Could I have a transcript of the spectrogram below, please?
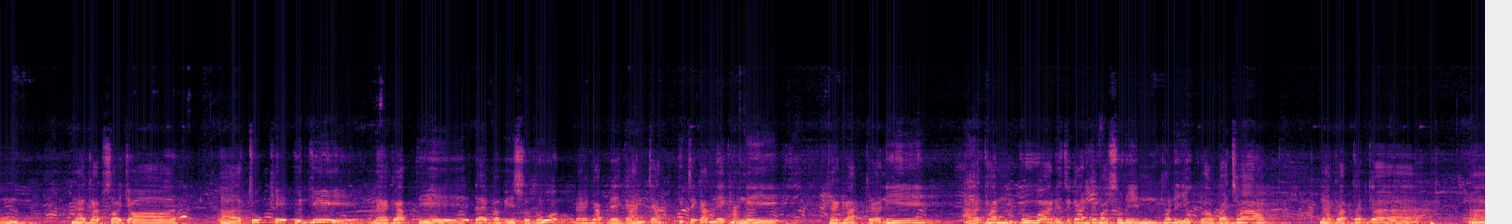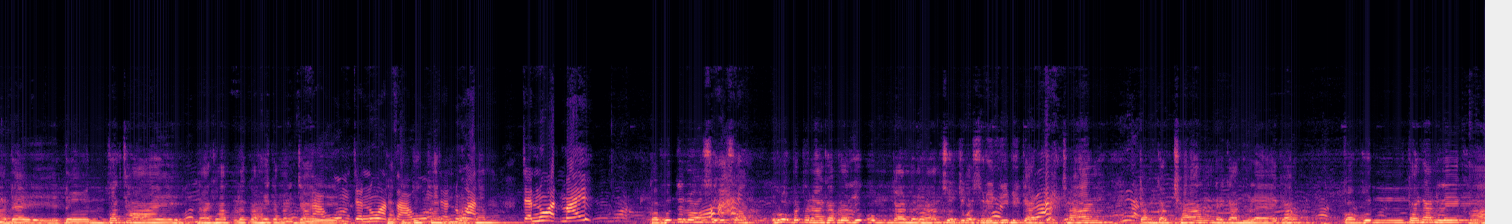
รนะครับสจเอ่อทุกเขตพื้นที่นะครับที่ได้มามีส่วนร่วมนะครับในการจัดกิจกรรมในครั้งนี้นะครับขณะนี้เอ่อ ท่านผู้ว่าราชการจังหวัดสุรินทร์ท่านนายกเหล่ากาชาตินะครับ ท่านก็เอ่อได้เดินทักทายนะครับ แล้วก็ให้กำลังใจสาวอุ้มจะนวดกับสาวทุอุ้กมๆท่านจะนวดนะครับจะนวดไหมขอบคุณท่านรองศิริศักดิ์ร่วมพัฒนาครับรองนายกองค์การบริหารส่วนจังหวัดสุรินทร์ที่มีการจัดช้างกำกับช้างในการดูแลครับ ขอบคุณทางด้านเลขา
